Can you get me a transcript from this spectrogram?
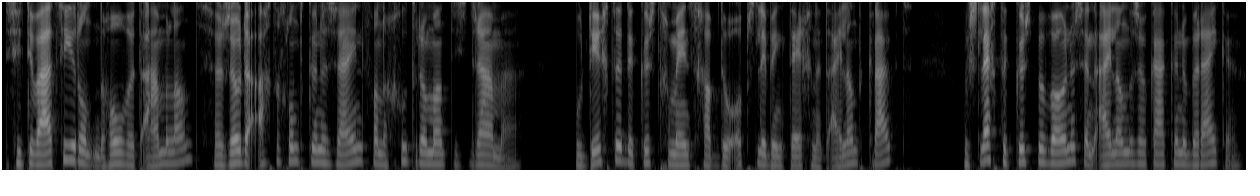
De situatie rond Holwert-Ameland zou zo de achtergrond kunnen zijn van een goed romantisch drama. Hoe dichter de kustgemeenschap door opslibbing tegen het eiland kruipt, hoe slechter kustbewoners en eilanders elkaar kunnen bereiken.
